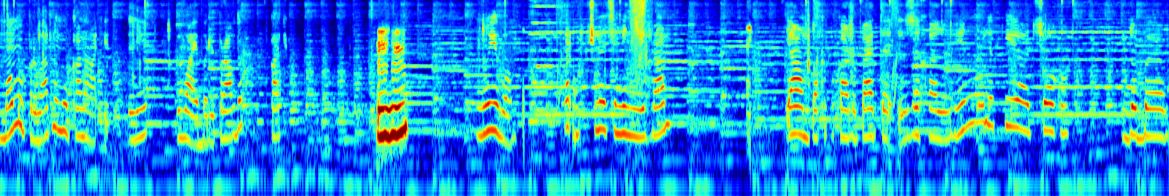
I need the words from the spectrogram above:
в моєму приватному каналі у Вайбері, правда? Кать? Угу. Ну і вам. Зараз почнеться міні-гра. Я вам поки покажу пети з Хеллоуіну, які я цього добив.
